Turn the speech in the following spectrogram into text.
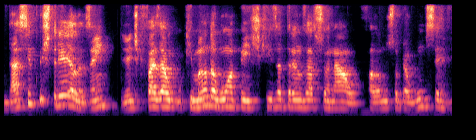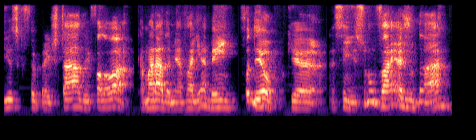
dá cinco estrelas, hein? Gente que faz algo, que manda alguma pesquisa transacional falando sobre algum serviço que foi prestado e fala, ó, oh, camarada, me avalia bem. Fodeu, porque, assim, isso isso não vai ajudar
